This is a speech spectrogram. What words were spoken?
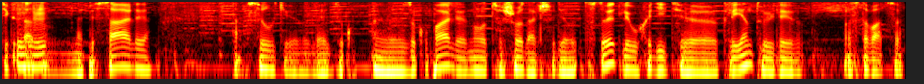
текста mm-hmm. там написали, там ссылки, блядь, закуп, э, закупали. Ну, вот что дальше делать? Стоит ли уходить клиенту или оставаться?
